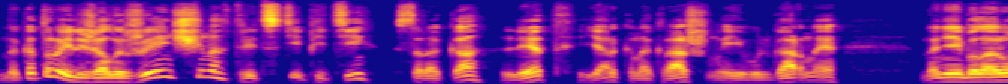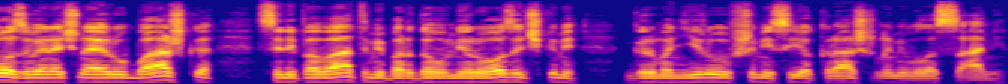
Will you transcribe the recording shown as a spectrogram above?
на которой лежала женщина тридцати пяти-сорока лет, ярко накрашенная и вульгарная. На ней была розовая ночная рубашка с липоватыми бордовыми розочками, гармонировавшими с ее крашенными волосами.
